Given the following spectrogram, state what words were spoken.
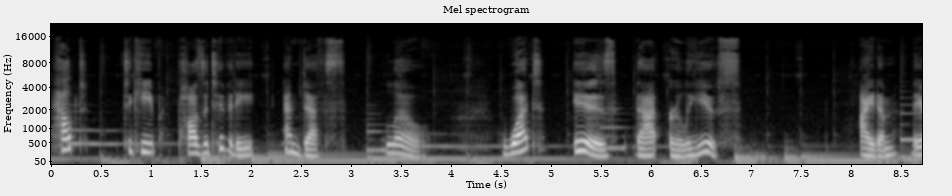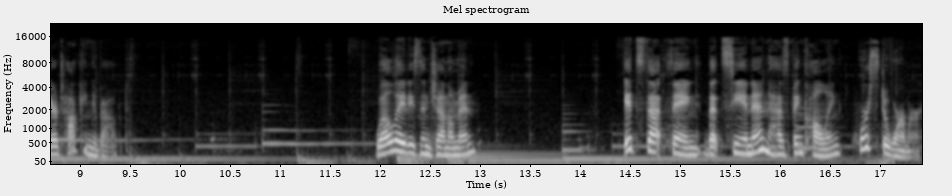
helped to keep positivity and deaths low. What is that early use item they are talking about? Well, ladies and gentlemen, it's that thing that CNN has been calling horse dewormer.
